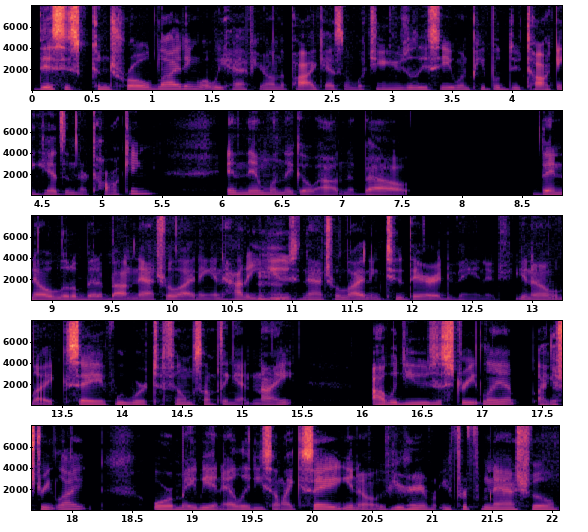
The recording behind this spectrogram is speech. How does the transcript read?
this is controlled lighting what we have here on the podcast and what you usually see when people do talking heads and they're talking and then when they go out and about they know a little bit about natural lighting and how to Mhm. use natural lighting to their advantage you know like say if we were to film something at night i would use a street lamp like a street light or maybe an led sign like say you know if you're here if you're from nashville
